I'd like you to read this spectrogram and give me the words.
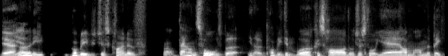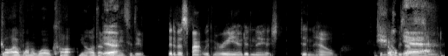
yeah. You know, and he probably was just kind of not down tools, but you know, probably didn't work as hard, or just thought, yeah, I'm I'm the big guy. I've won a World Cup. You know, I don't yeah. really need to do. Bit of a spat with Mourinho, didn't he? It didn't help. Didn't help yeah. Attitude.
